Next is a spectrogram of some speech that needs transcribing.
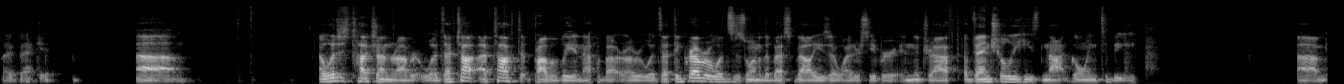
by Beckett. Um, I will just touch on Robert Woods. I've talked I've talked probably enough about Robert Woods. I think Robert Woods is one of the best values at wide receiver in the draft. Eventually, he's not going to be. Um,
